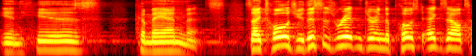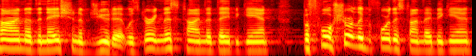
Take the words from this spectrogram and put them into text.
in his commandments. As I told you, this is written during the post exile time of the nation of Judah. It was during this time that they began, before, shortly before this time, they began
